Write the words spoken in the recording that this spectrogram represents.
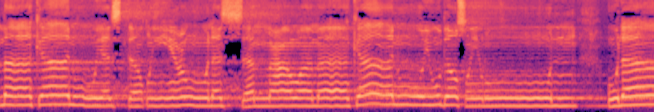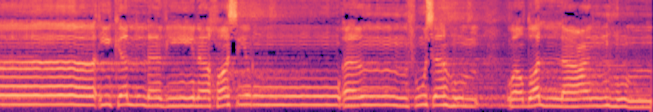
ما كانوا يستطيعون السمع وما كانوا يبصرون. أولئك الذين خسروا أنفسهم وضل عنهم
